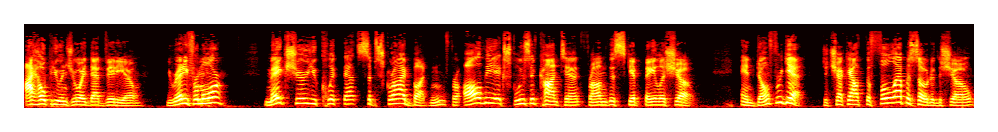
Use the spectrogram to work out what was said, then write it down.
I hope you enjoyed that video. You ready for more? make sure you click that subscribe button for all the exclusive content from The Skip Bayless Show. And don't forget to check out the full episode of the show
